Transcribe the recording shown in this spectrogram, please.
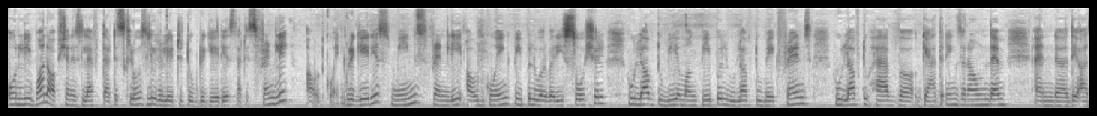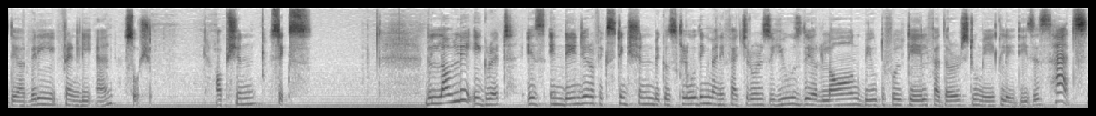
only one option is left that is closely related to gregarious that is friendly outgoing. Gregarious means friendly outgoing people who are very social who love to be among people who love to make friends who love to have uh, gatherings around them and uh, they are they are very friendly and social. Option 6 the lovely egret is in danger of extinction because clothing manufacturers use their long, beautiful tail feathers to make ladies' hats.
